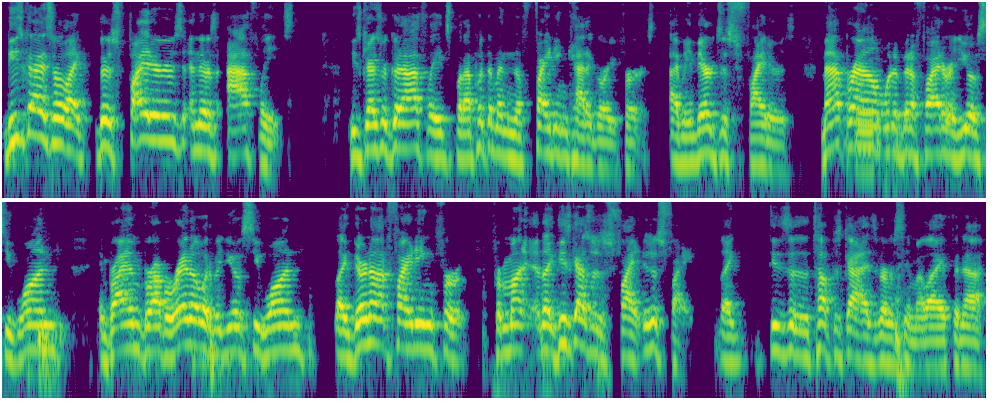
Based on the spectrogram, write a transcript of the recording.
these guys are like there's fighters and there's athletes. These guys are good athletes, but I put them in the fighting category first. I mean, they're just fighters. Matt Brown would have been a fighter in UFC one, and Bryan Barberena would have been UFC one. Like they're not fighting for for money. Like these guys are just fight. They just fight. Like these are the toughest guys I've ever seen in my life, and uh,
